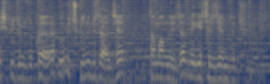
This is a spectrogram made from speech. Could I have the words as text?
iş gücümüzü koyarak bu üç günü güzelce tamamlayacağız ve geçireceğimizi düşünüyorum.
